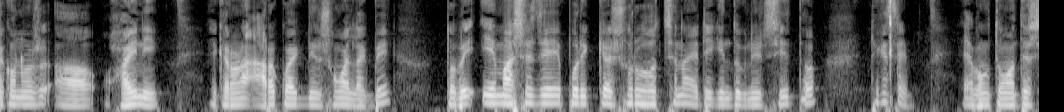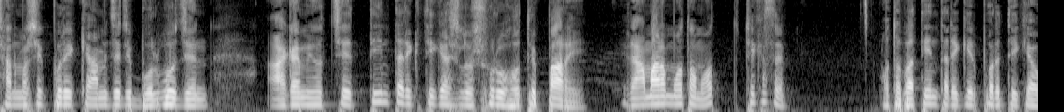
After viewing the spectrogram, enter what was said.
এখনও হয়নি, এ কারণে আরও কয়েকদিন সময় লাগবে। তবে এ মাসে যে পরীক্ষা শুরু হচ্ছে না, এটি কিন্তু নিশ্চিত, ঠিক আছে? এবং তোমাদের ষান্মাসিক পরীক্ষা আমি যেটি বলব যে আগামী হচ্ছে তিন তারিখ থেকে আসলে শুরু হতে পারে, এটা আমার মতামত, ঠিক আছে? অথবা তিন তারিখের পরে থেকেও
